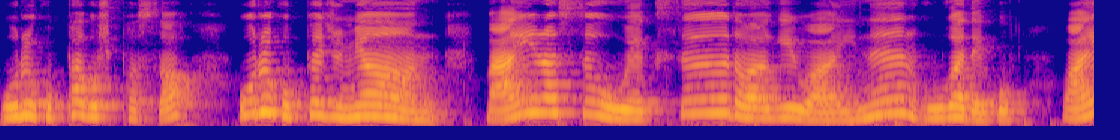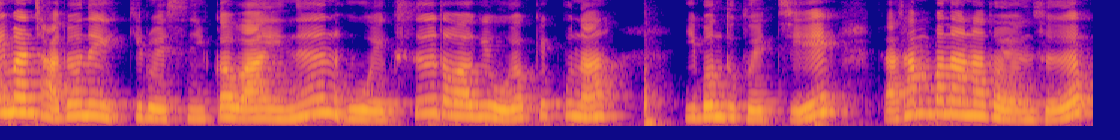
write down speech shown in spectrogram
5를 곱하고 싶었어. 5를 곱해주면 마이너스 5x 더하기 y는 5가 되고 y만 좌변에 있기로 했으니까 y는 5x 더하기 5였겠구나. 2번도 구했지. 자, 3번 하나 더 연습.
